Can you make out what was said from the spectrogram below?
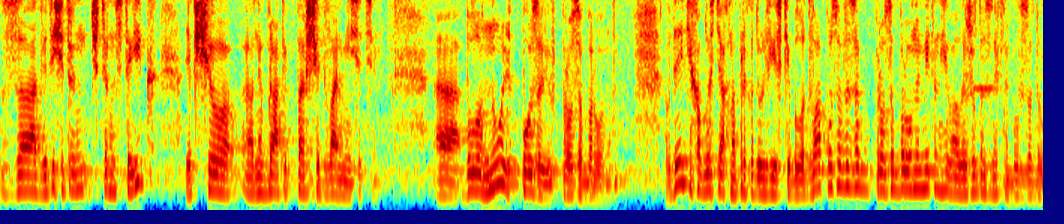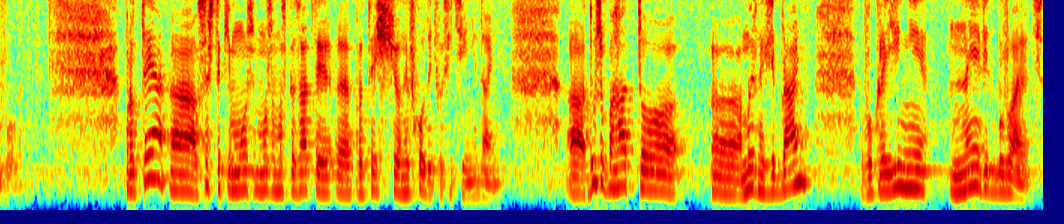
за 2014 рік, якщо е, не брати перші два місяці, е, було ноль позовів про заборону. В деяких областях, наприклад, у Львівській було два позови про заборону мітингів, але жоден з них не був задоволений. Проте, е, все ж таки можемо сказати е, про те, що не входить в офіційні дані. Е, Дуже багато е, мирних зібрань в Україні не відбуваються.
